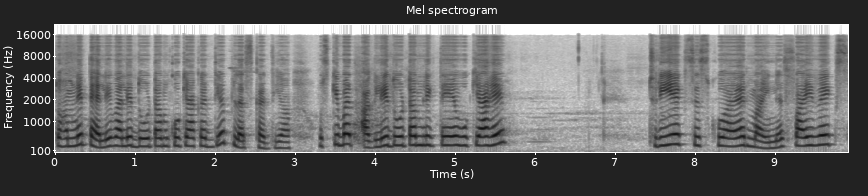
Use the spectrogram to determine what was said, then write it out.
तो हमने पहले वाले दो टर्म को क्या कर दिया? प्लस कर दिया। उसके बाद अगले दो टर्म लिखते हैं, वो क्या है? Three X square minus five X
